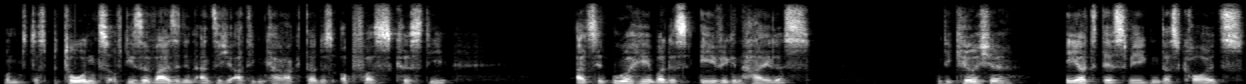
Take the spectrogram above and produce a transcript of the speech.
Und das betont auf diese Weise den einzigartigen Charakter des Opfers Christi als den Urheber des ewigen Heiles. Und die Kirche ehrt deswegen das Kreuz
